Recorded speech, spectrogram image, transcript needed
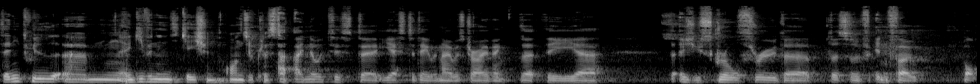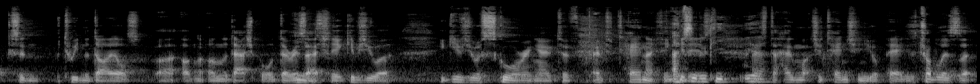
then it will um, give an indication on the cluster. I, I noticed uh, yesterday when I was driving that the uh, that as you scroll through the, the sort of info box in between the dials uh, on, the, on the dashboard, there is yes. actually, it gives you a it gives you a scoring out of out of ten, I think Absolutely, it is, yeah. as to how much attention you're paying. The trouble is that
